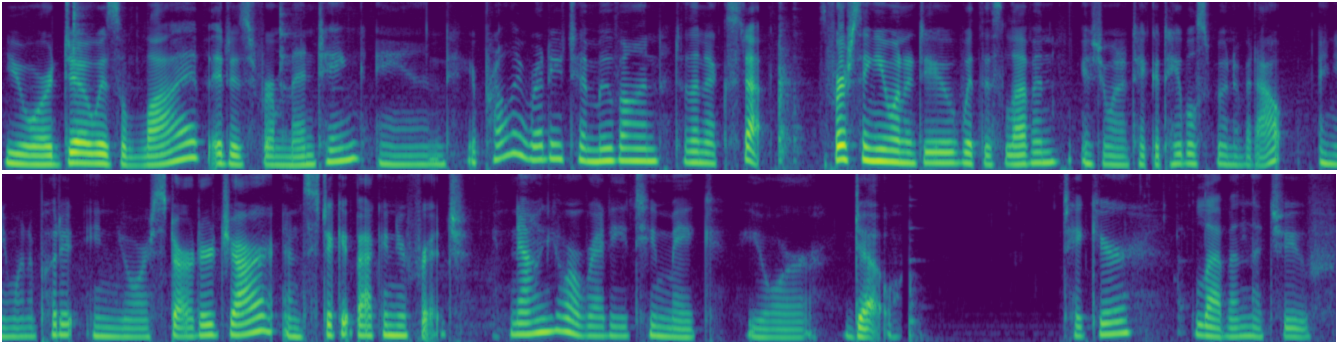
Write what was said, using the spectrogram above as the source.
your dough is alive, it is fermenting, and you're probably ready to move on to the next step. First thing you want to do with this leaven is you want to take a tablespoon of it out and you want to put it in your starter jar and stick it back in your fridge. Now you are ready to make your dough. Take your leaven that you've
